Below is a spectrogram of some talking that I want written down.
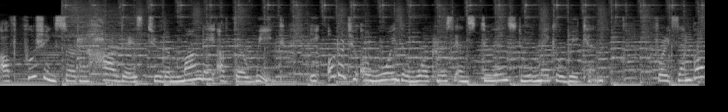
of pushing certain holidays to the Monday of their week in order to avoid the workers and students to make a weekend. For example,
